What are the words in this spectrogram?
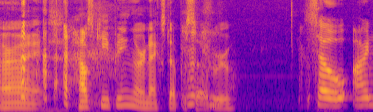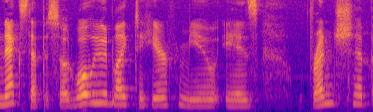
All right. Housekeeping or next episode, Rue? So, our next episode, what we would like to hear from you is friendship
